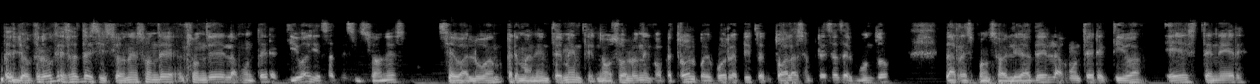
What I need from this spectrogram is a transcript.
Pues yo creo que esas decisiones son de, son de la Junta Directiva y esas decisiones se evalúan permanentemente, no solo en Ecopetrol, vuelvo y repito, en todas las empresas del mundo, la responsabilidad de la Junta Directiva es tener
